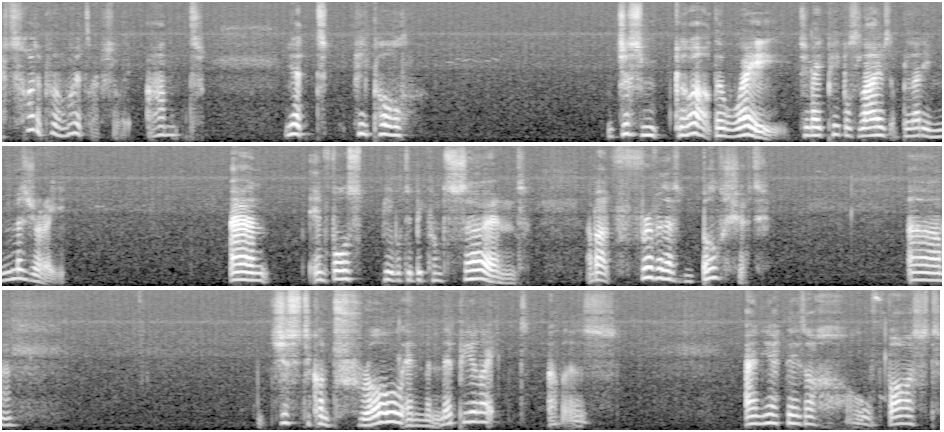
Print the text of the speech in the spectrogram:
it's hard to put in words actually, and yet people just go out their way to make people's lives a bloody misery and enforce people to be concerned about frivolous bullshit. Um, just to control and manipulate others. And yet there's a whole vast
